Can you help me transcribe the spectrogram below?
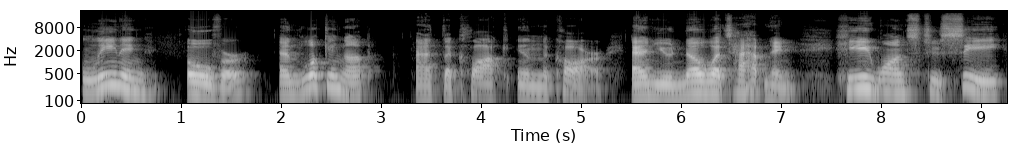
leaning over and looking up at the clock in the car. And you know what's happening. He wants to see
